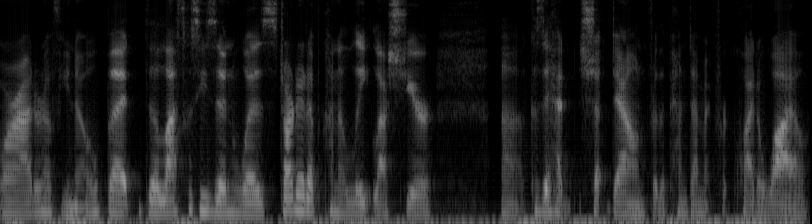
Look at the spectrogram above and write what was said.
or I don't know if you know, but the Alaska season was started up kind of late last year because uh, it had shut down for the pandemic for quite a while.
